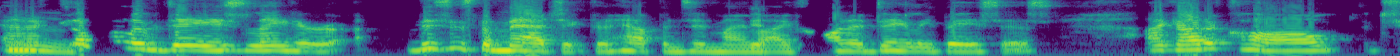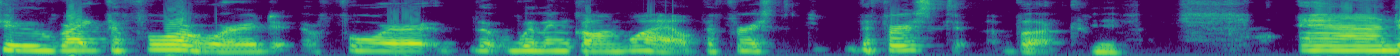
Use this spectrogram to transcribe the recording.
And mm-hmm. a couple of days later, this is the magic that happens in my yeah. life on a daily basis. I got a call to write the foreword for the Women Gone Wild, the first the first book. And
